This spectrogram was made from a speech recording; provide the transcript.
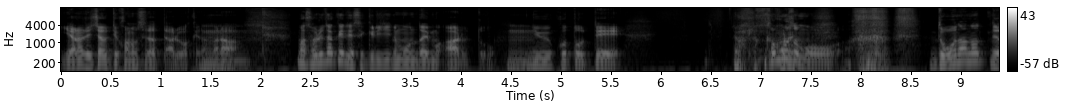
やられちゃうっていう可能性だってあるわけだから、うん。まあ、それだけでセキュリティの問題もあるとうん。いうことで、でもなんそもそもどうなの？って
